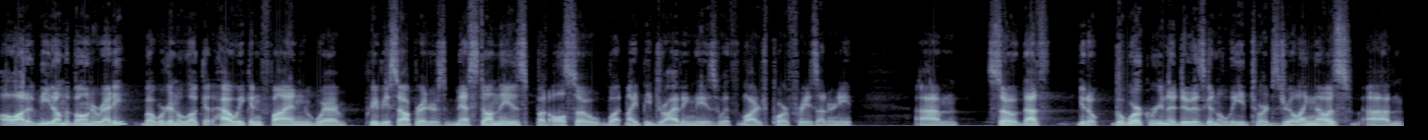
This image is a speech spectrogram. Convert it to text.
a lot of meat on the bone already, but we're going to look at how we can find where previous operators missed on these, but also what might be driving these with large porphyries underneath. Um, so that's you know the work we're going to do is going to lead towards drilling those, um,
